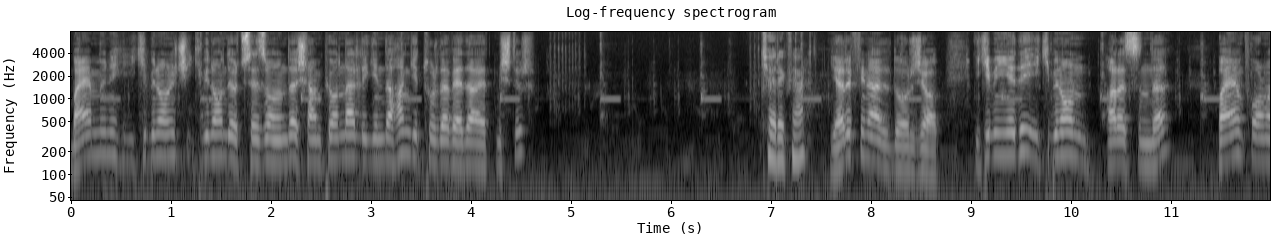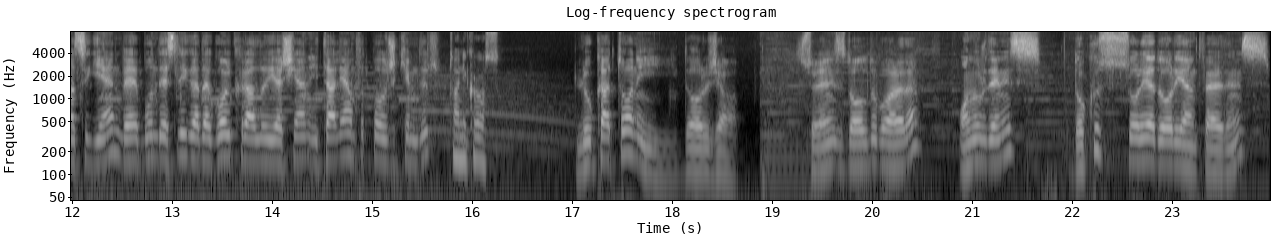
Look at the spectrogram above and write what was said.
Bayern Münih 2013-2014 sezonunda Şampiyonlar Ligi'nde hangi turda veda etmiştir? Çeyrek final. Yarı final doğru cevap. 2007-2010 arasında Bayern forması giyen ve Bundesliga'da gol krallığı yaşayan İtalyan futbolcu kimdir? Toni Kroos. Luca Toni doğru cevap. Süreniz doldu bu arada. Onur Deniz 9 soruya doğru yanıt verdiniz.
